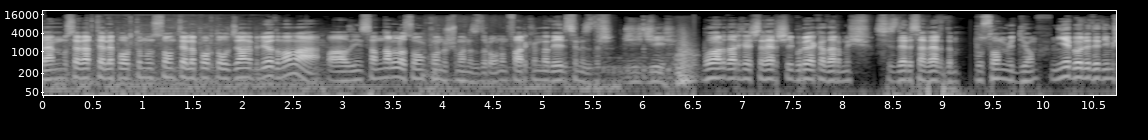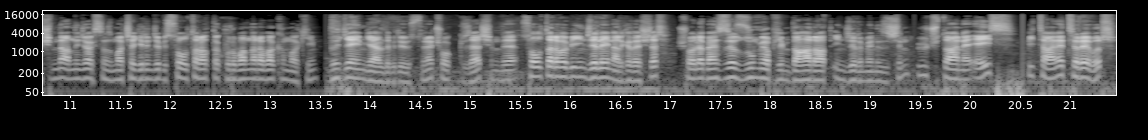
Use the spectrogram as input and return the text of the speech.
ben bu sefer teleportumun son teleport olacağını biliyordum ama bazı insanlarla son konuşmanızdır. Onun farkında değilsinizdir. GG. Bu arada arkadaşlar her şey buraya kadarmış. Sizleri severdim. Bu son videom. Niye böyle dediğimi şimdi anlayacaksınız. Maça girince bir sol tarafta kurbanlara bakın bakayım. The Game geldi bir de üstüne. Çok güzel. Şimdi sol tarafa bir inceleyin arkadaşlar. Şöyle ben size zoom yapayım daha rahat incelemeniz için. 3 tane Ace, bir tane Trevor.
